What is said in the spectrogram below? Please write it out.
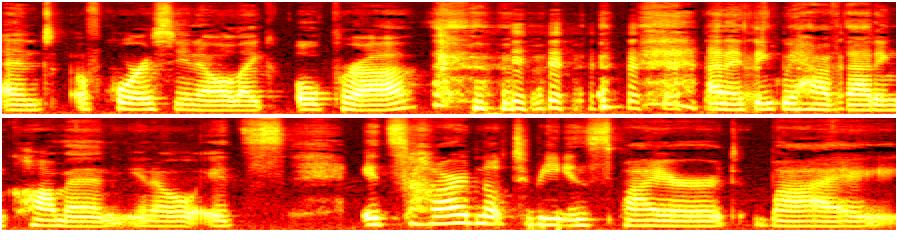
And of course, you know, like Oprah. and I think we have that in common. You know, it's it's hard not to be inspired by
